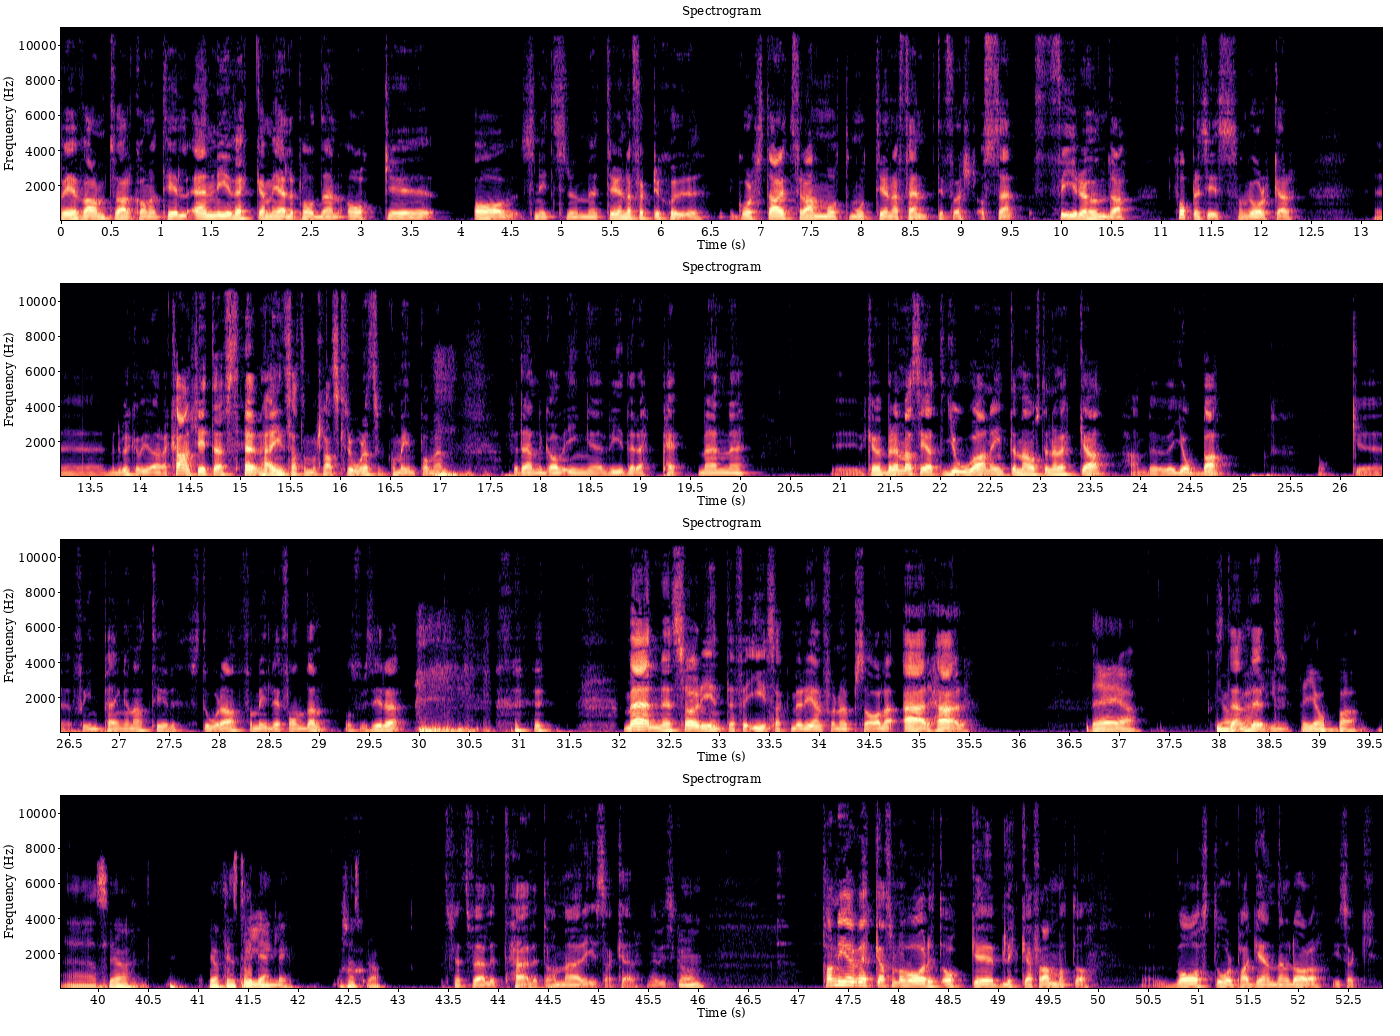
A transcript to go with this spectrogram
Hälsar vi er varmt välkommen till en ny vecka med Gällepodden och eh, avsnittsnummer 347. Går starkt framåt mot 350 först och sen 400 förhoppningsvis om vi orkar. Eh, men det brukar vi göra. Kanske inte efter den här insatsen mot Landskrona som vi kom in på men för den gav inget vidare pepp. Men eh, vi kan väl börja med att säga att Johan är inte med oss den här veckan. Han behöver jobba och eh, få in pengarna till stora familjefonden och så vidare. Men sörj inte för Isak Myrén från Uppsala är här. Det är jag. Jag Ständigt. behöver inte jobba. eh, Så jag, jag finns tillgänglig. Det känns bra. Det känns väldigt härligt att ha med dig, Isak här när vi ska Mm. ta ner veckan som har varit och eh, blicka framåt då. Vad står på agendan idag då, Isak?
